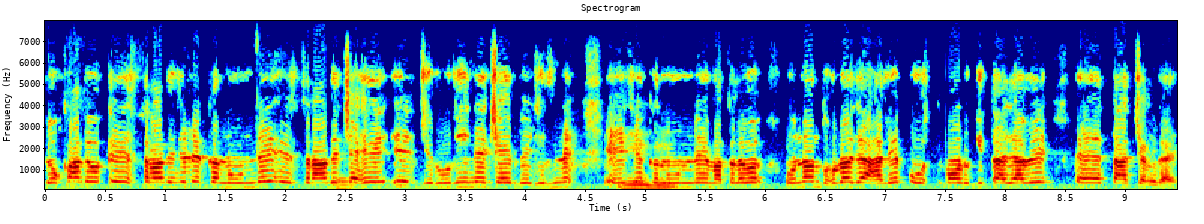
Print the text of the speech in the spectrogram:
ਲੋਕਾਂ ਦੇ ਉੱਤੇ ਇਸ ਤਰ੍ਹਾਂ ਦੇ ਜਿਹੜੇ ਕਾਨੂੰਨ ਨੇ ਇਸ ਤਰ੍ਹਾਂ ਦੇ ਚਾਹੇ ਇਹ ਜ਼ਰੂਰੀ ਨੇ ਚਾਹੇ ਬੇਜ਼ਰੂਰੀ ਨੇ ਇਹ ਜੀ। ਕਾਨੂੰਨ ਨੇ ਮਤਲਬ ਉਹਨਾਂ ਨੂੰ ਥੋੜਾ ਜਿਹਾ ਹਲੇ ਪੋਸਟਪੋਨ ਕੀਤਾ ਜਾਵੇ ਤਾਂ ਚੰਗਾ ਹੈ।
